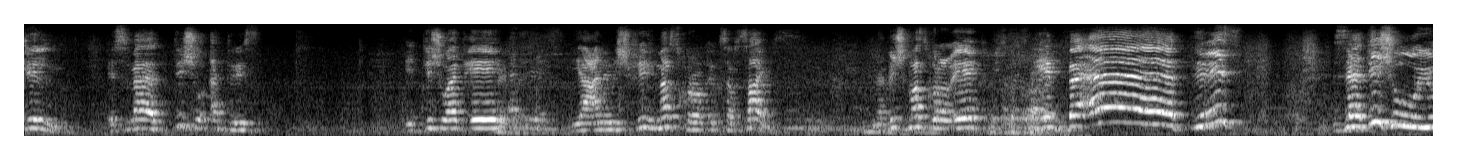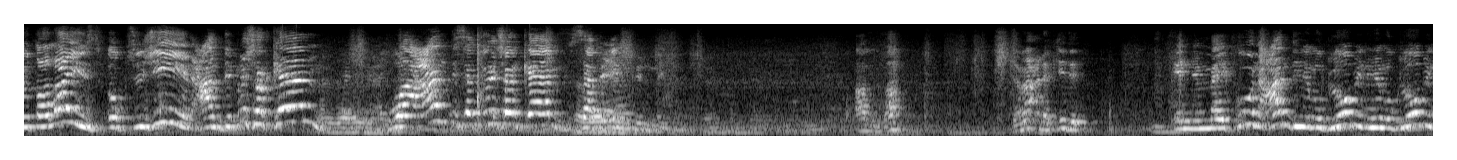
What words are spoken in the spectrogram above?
كلمة اسمها ال tissue at rest ال tissue at إيه؟ يعني مش فيه muscular exercise مفيش muscular إيه؟ يبقى at rest the tissue utilize oxygen عند pressure كام وعند saturation كام 70% الله. ده معنى كده. إن لما يكون عندي هيموجلوبين هيموجلوبين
